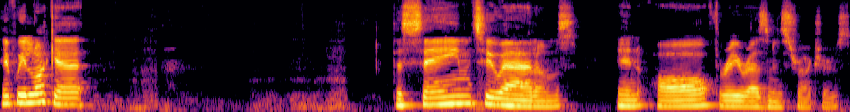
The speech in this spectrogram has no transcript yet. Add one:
if we look at the same two atoms in all three resonance structures.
